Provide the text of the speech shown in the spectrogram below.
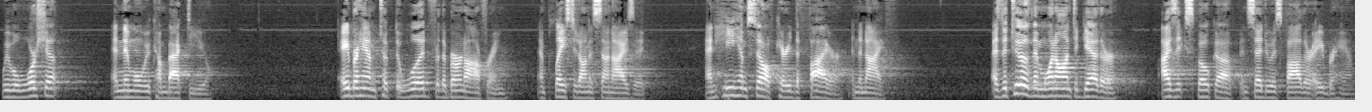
We will worship, and then when we come back to you. Abraham took the wood for the burnt offering and placed it on his son Isaac, and he himself carried the fire and the knife. As the two of them went on together, Isaac spoke up and said to his father Abraham,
